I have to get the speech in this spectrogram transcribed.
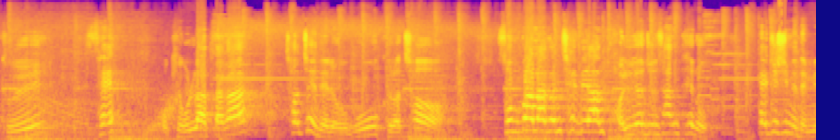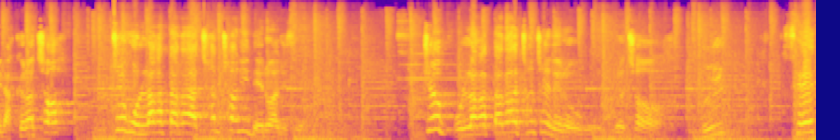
둘, 셋. 오케이. 올라왔다가 천천히 내려오고. 그렇죠. 손바닥은 최대한 벌려준 상태로 해주시면 됩니다. 그렇죠. 쭉 올라갔다가 천천히 내려와 주세요. 쭉 올라갔다가 천천히 내려오고. 그렇죠. 둘, 셋.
